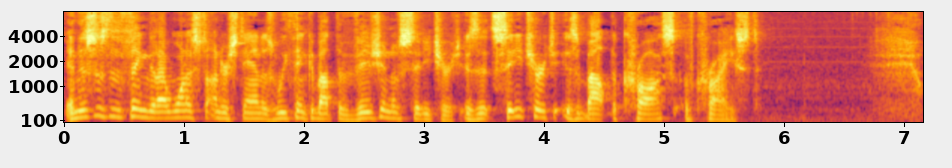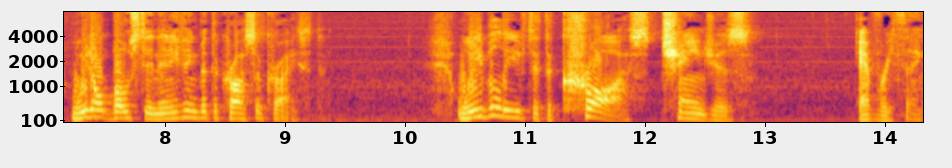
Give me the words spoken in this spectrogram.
And this is the thing that I want us to understand as we think about the vision of City Church is that City Church is about the cross of Christ. We don't boast in anything but the cross of Christ. We believe that the cross changes everything.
